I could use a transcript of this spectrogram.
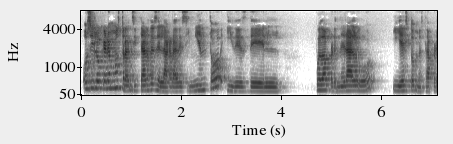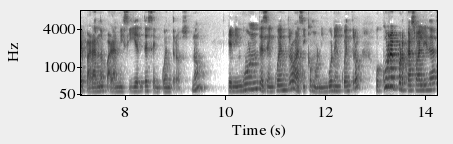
o si lo queremos transitar desde el agradecimiento y desde el puedo aprender algo y esto me está preparando para mis siguientes encuentros, ¿no? Que ningún desencuentro, así como ningún encuentro, ocurre por casualidad.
